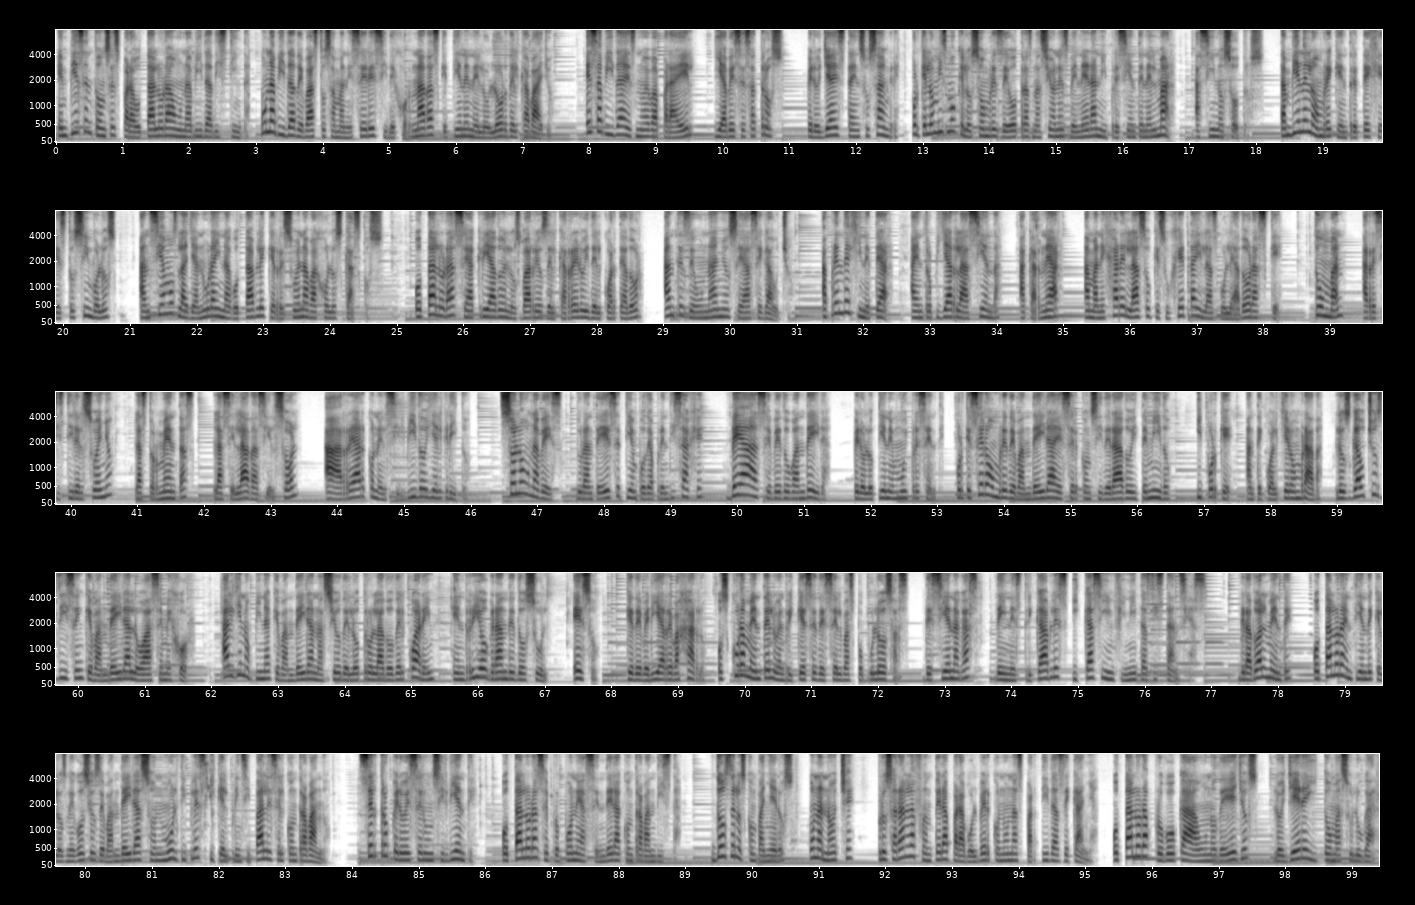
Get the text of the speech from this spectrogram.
Empieza entonces para Otálora una vida distinta, una vida de vastos amaneceres y de jornadas que tienen el olor del caballo. Esa vida es nueva para él, y a veces atroz, pero ya está en su sangre, porque lo mismo que los hombres de otras naciones veneran y presienten el mar, así nosotros. También el hombre que entreteje estos símbolos, ansiamos la llanura inagotable que resuena bajo los cascos. Otálora se ha criado en los barrios del Carrero y del Cuarteador, antes de un año se hace gaucho. Aprende a jinetear, a entropillar la hacienda, a carnear, a manejar el lazo que sujeta y las boleadoras que tumban, a resistir el sueño, las tormentas, las heladas y el sol, a arrear con el silbido y el grito. Solo una vez, durante ese tiempo de aprendizaje, ve a Acevedo Bandeira, pero lo tiene muy presente, porque ser hombre de Bandeira es ser considerado y temido, y porque, ante cualquier hombrada, los gauchos dicen que Bandeira lo hace mejor. Alguien opina que Bandeira nació del otro lado del Cuarem, en Río Grande do Sul. Eso, que debería rebajarlo, oscuramente lo enriquece de selvas populosas, de ciénagas, de inextricables y casi infinitas distancias. Gradualmente, Otálora entiende que los negocios de Bandeira son múltiples y que el principal es el contrabando. Ser tropero es ser un sirviente, Otálora se propone ascender a contrabandista. Dos de los compañeros, una noche, cruzarán la frontera para volver con unas partidas de caña. Otálora provoca a uno de ellos, lo hiere y toma su lugar.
